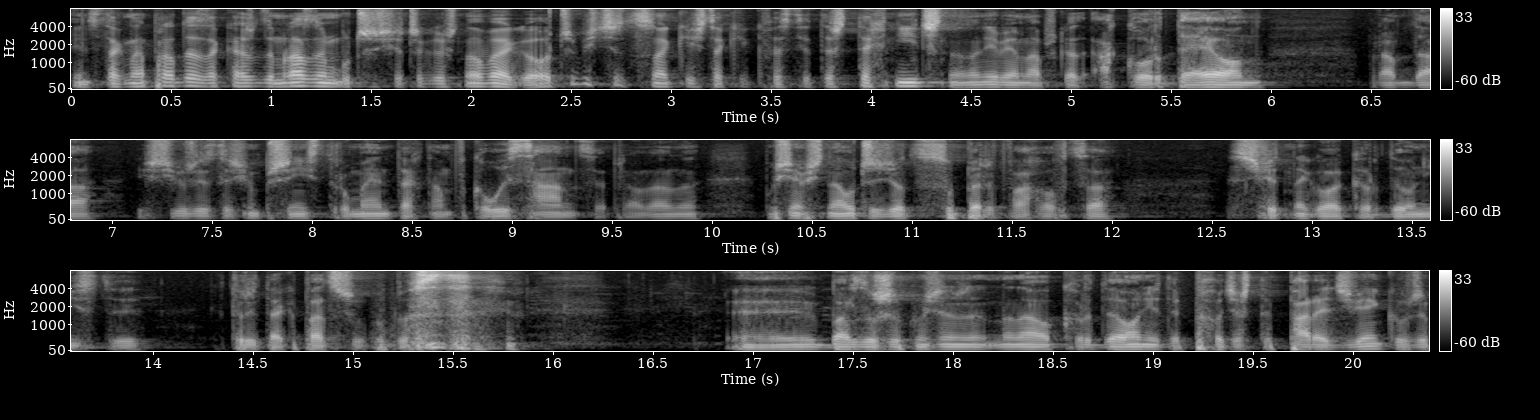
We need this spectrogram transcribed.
Więc tak naprawdę za każdym razem uczy się czegoś nowego. Oczywiście to są jakieś takie kwestie też techniczne, no nie wiem, na przykład akordeon, prawda, jeśli już jesteśmy przy instrumentach, tam w kołysance, prawda, no, musiałem się nauczyć od super fachowca, świetnego akordeonisty, który tak patrzył po prostu. E, Bardzo szybko na, na akordeonie, te, chociaż te parę dźwięków, że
